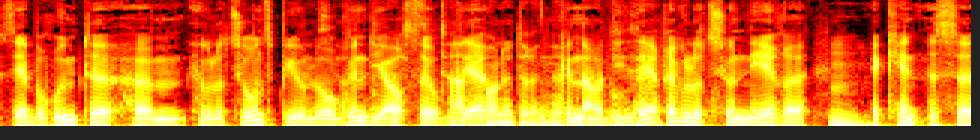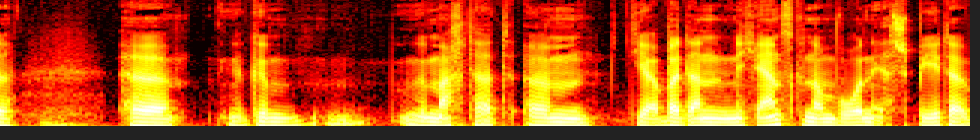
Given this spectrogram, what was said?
sehr berühmte ähm, Evolutionsbiologin, die auch so sehr, drin, ne? genau, die sehr revolutionäre mhm. Erkenntnisse äh, ge gemacht hat, ähm, die aber dann nicht ernst genommen wurden, erst später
